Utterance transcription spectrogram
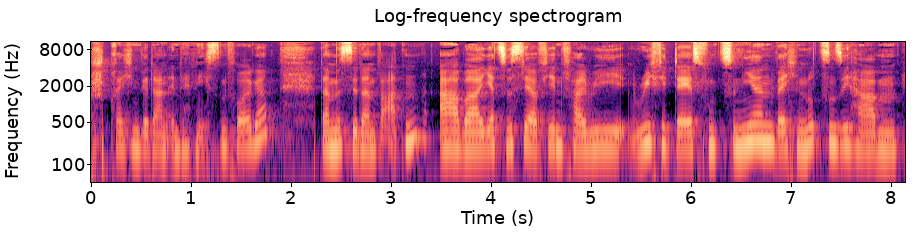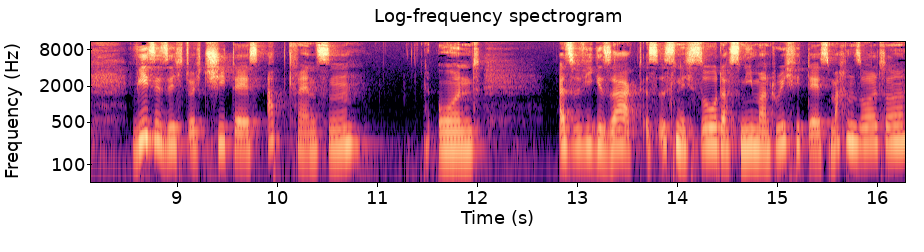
sprechen wir dann in der nächsten Folge. Da müsst ihr dann warten. Aber jetzt wisst ihr auf jeden Fall, wie Refeed Days funktionieren, welchen Nutzen sie haben, wie sie sich durch Cheat Days abgrenzen. Und also wie gesagt, es ist nicht so, dass niemand Refeed Days machen sollte.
